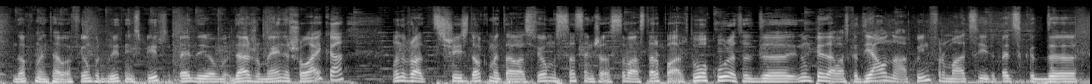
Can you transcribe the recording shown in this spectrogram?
dokumentālā filma par Britney Spears pēdējo dažu mēnešu laikā. Manuprāt, šīs dokumentālās filmas sacenšas savā starpā ar to, kura tad nu, piedāvās kādu jaunāku informāciju. Tāpēc, kad uh,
